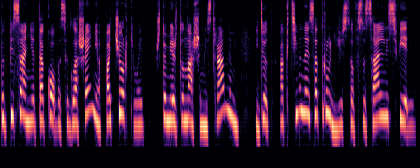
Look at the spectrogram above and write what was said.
Подписание такого соглашения подчеркивает, что между нашими странами идет активное сотрудничество в социальной сфере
